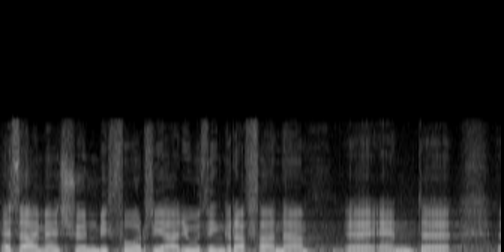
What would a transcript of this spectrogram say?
As I mentioned before, we are using Grafana uh, and uh, uh,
